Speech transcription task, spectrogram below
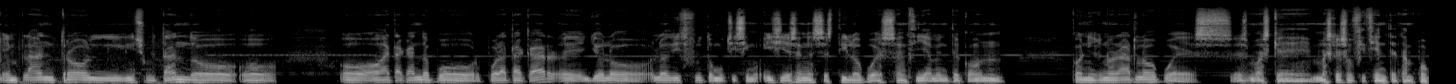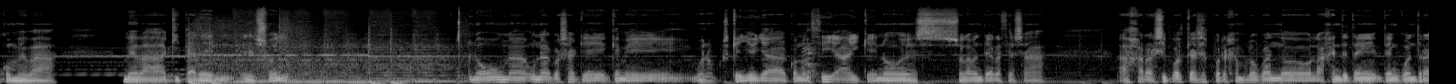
en plan troll insultando o, o atacando por, por atacar, eh, yo lo, lo, disfruto muchísimo. Y si es en ese estilo, pues sencillamente con, con ignorarlo, pues es más que, más que suficiente. Tampoco me va, me va a quitar el, el sueño. Luego una, una cosa que, que me, bueno, pues que yo ya conocía y que no es solamente gracias a, a Jarras y Podcast es, por ejemplo, cuando la gente te, te encuentra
